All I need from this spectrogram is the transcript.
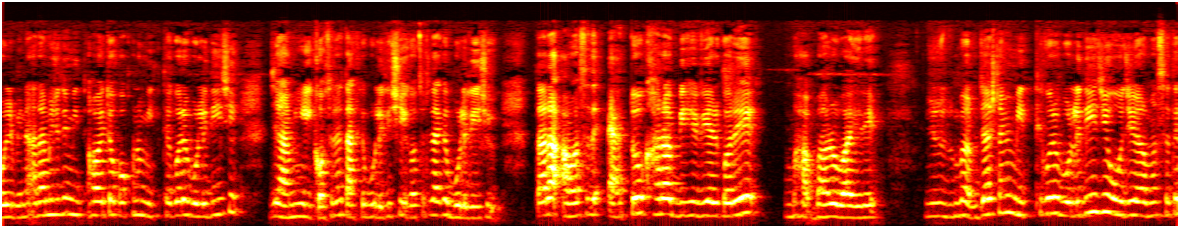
বলবি না। আর আমি যদি হয়তো কখনো মিথ্যে করে বলে দিয়েছি যে, আমি এই কথাটা তাকে বলে দিয়েছি, এই কথাটা তাকে বলে দিয়েছি। তারা আমার সাথে এত খারাপ বিহেভিয়ার করে ভাববারও বাইরে। জাস্ট আমি মিথ্যে করে বলে দিই যে ও যে আমার সাথে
